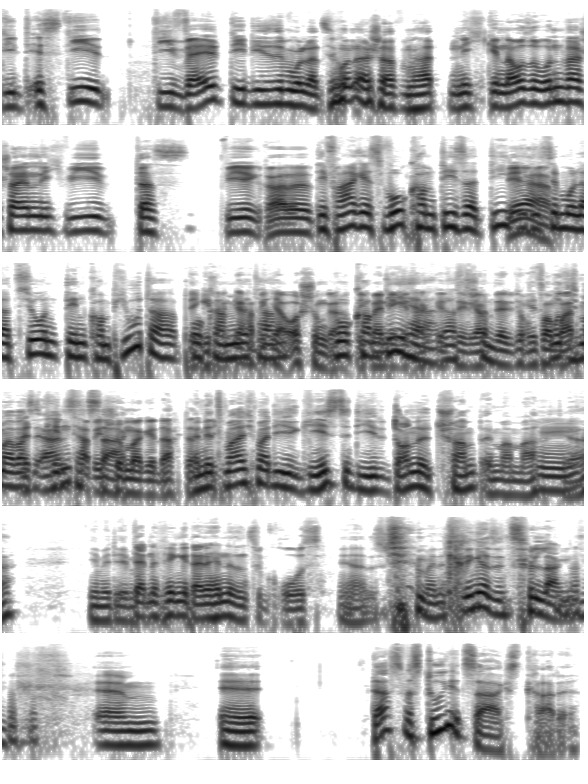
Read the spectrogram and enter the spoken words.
Die, ist die, die Welt, die die Simulation erschaffen hat, nicht genauso unwahrscheinlich wie das wir gerade Die Frage ist, wo kommt dieser, die, die Ja. die Simulation, den Computer Den programmiert habe ich haben, ja auch schon wo gehabt. kommt ich meine, die den her? Das den stimmt. gehabt, Jetzt Format, muss ich mal was als Kind habe ich schon mal gedacht, dass Und jetzt ich, mache ich mal die Geste, die Donald Trump immer macht, Mhm. ja. Hier mit dem. deine Finger, deine Hände sind zu groß. Ja, das stimmt. meine Finger sind zu lang. ähm, äh, das, was du jetzt sagst gerade,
